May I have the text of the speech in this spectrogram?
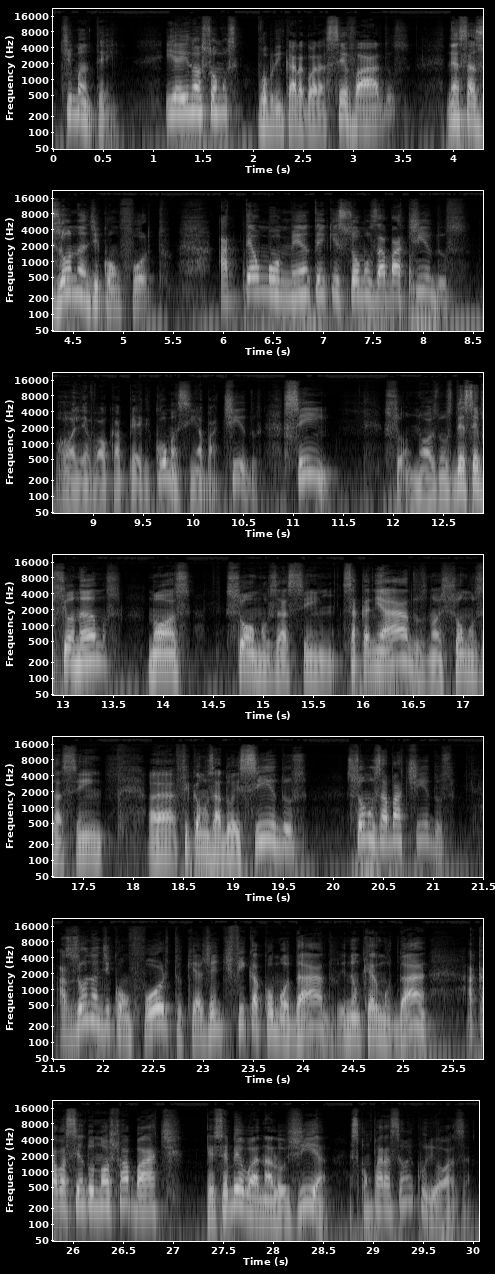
te mantém. E aí nós somos, vou brincar agora, cevados nessa zona de conforto até o momento em que somos abatidos. Olha, Val Capelli, como assim abatidos? Sim, so, nós nos decepcionamos, nós somos assim sacaneados, nós somos assim, uh, ficamos adoecidos, somos abatidos. A zona de conforto que a gente fica acomodado e não quer mudar acaba sendo o nosso abate. Percebeu a analogia? Essa comparação é curiosa.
